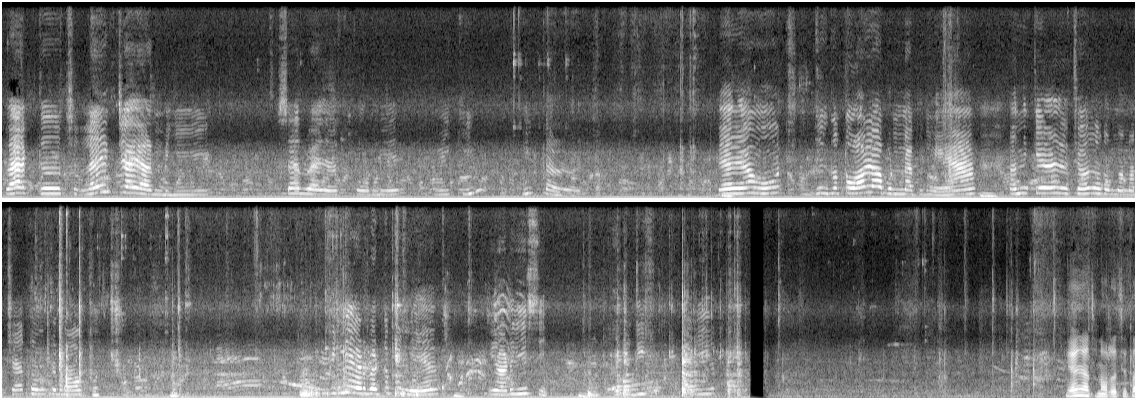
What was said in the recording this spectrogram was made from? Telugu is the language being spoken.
లైక్ లైక్ చేయండి సబ్స్క్రైబ్ చేసుకోండి మీకు ఇంకా పెడతా. నేనేమో దీంట్లో తోలాపున్నా పిన్ని అందుకే చేద్దాం నా చేత ఉంటే బాగొచ్చు పిన్ని ఇక్కడ పెట్టు పిన్ని నేను అడిగేసి ఏం చేస్తున్నావు రచిత?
